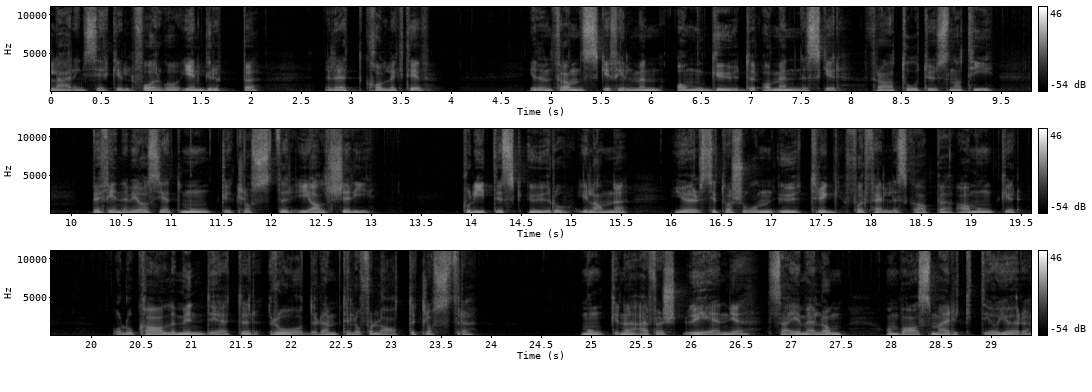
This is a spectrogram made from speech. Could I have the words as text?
læringssirkel foregå i en gruppe eller et kollektiv. I den franske filmen Om guder og mennesker fra 2010 befinner vi oss i et munkekloster i Algerie. Politisk uro i landet gjør situasjonen utrygg for fellesskapet av munker, og lokale myndigheter råder dem til å forlate klosteret. Munkene er først uenige seg imellom om hva som er riktig å gjøre.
